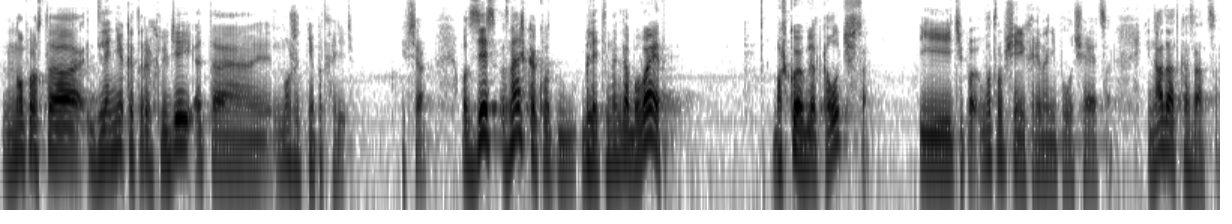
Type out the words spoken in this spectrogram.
но просто для некоторых людей это может не подходить. И все. Вот здесь, знаешь, как вот, блядь, иногда бывает, башкой об лед колотишься, и типа вот вообще ни хрена не получается. И надо отказаться.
